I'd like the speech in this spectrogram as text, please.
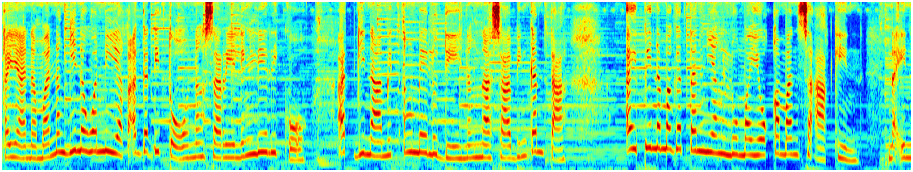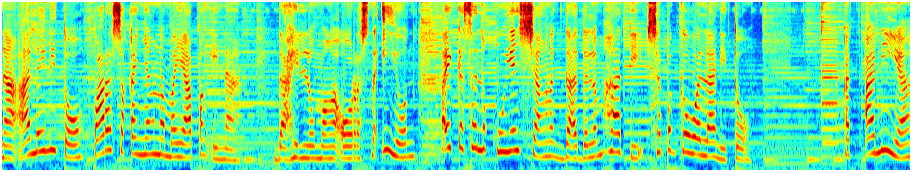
Kaya naman ang ginawa niya kaagad ito ng sariling liriko at ginamit ang melody ng nasabing kanta ay pinamagatan niyang lumayo ka man sa akin na inaalay nito para sa kanyang namayapang ina. Dahil nung mga oras na iyon ay kasalukuyan siyang nagdadalamhati sa pagkawala nito. At aniya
